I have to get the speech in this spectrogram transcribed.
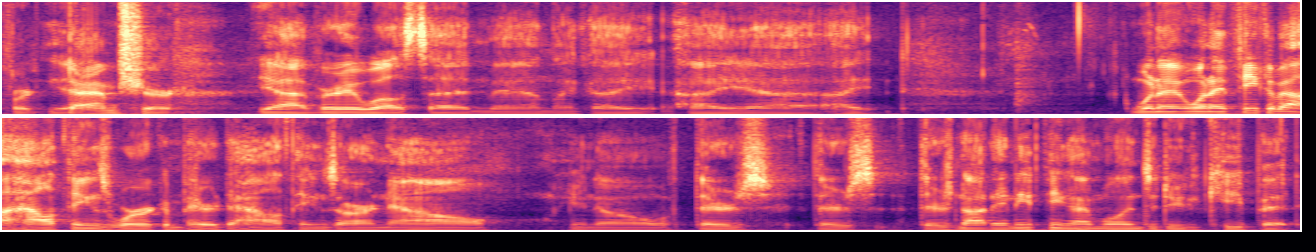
For yeah. damn sure. Yeah, very well said, man. Like I, I, uh, I, when I when I think about how things were compared to how things are now, you know, there's there's there's not anything I'm willing to do to keep it,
